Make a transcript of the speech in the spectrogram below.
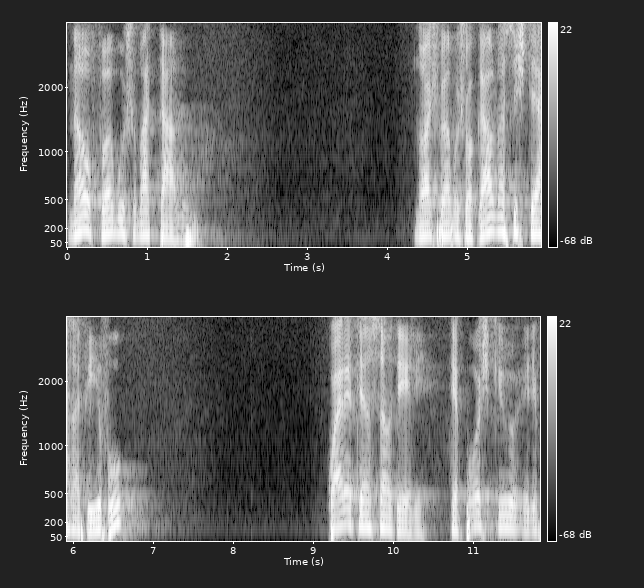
não vamos matá-lo. Nós vamos jogá-lo na cisterna vivo, qual era a intenção dele? Depois que ele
